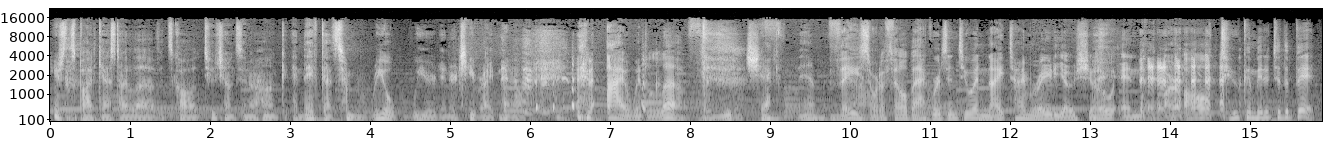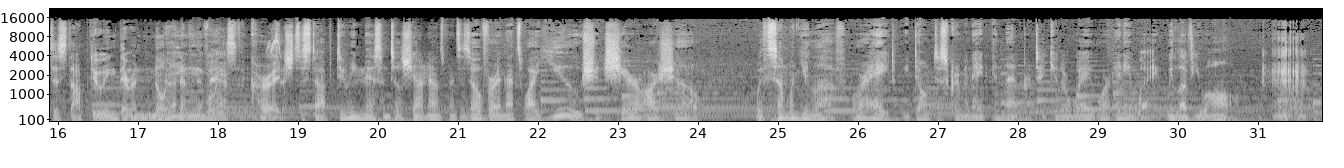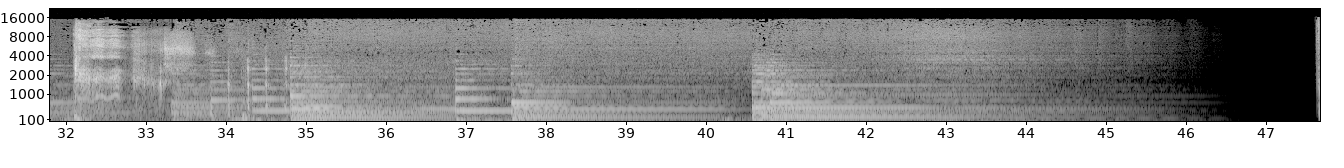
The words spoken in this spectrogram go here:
here's this podcast I love. It's called Two Chunks in a Hunk, and they've got some real weird energy right now. and I would love for you to check them. They sort of fell backwards into a nighttime radio show and are all too committed to the bit to stop doing their annoying None of them voice. have the courage to stop doing this until shout announcements is over, and that's why you should share our show with someone you love or hate. We don't discriminate in that particular way or any way. We love you all.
